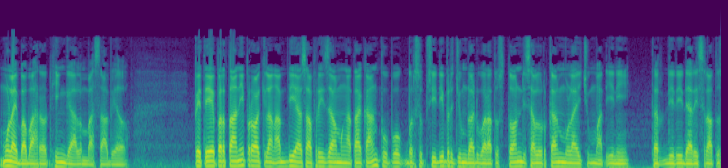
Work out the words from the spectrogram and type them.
mulai Babahrod hingga Lembah Sabil. PT Pertani Perwakilan Abdia Safrizal mengatakan pupuk bersubsidi berjumlah 200 ton disalurkan mulai Jumat ini terdiri dari 125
